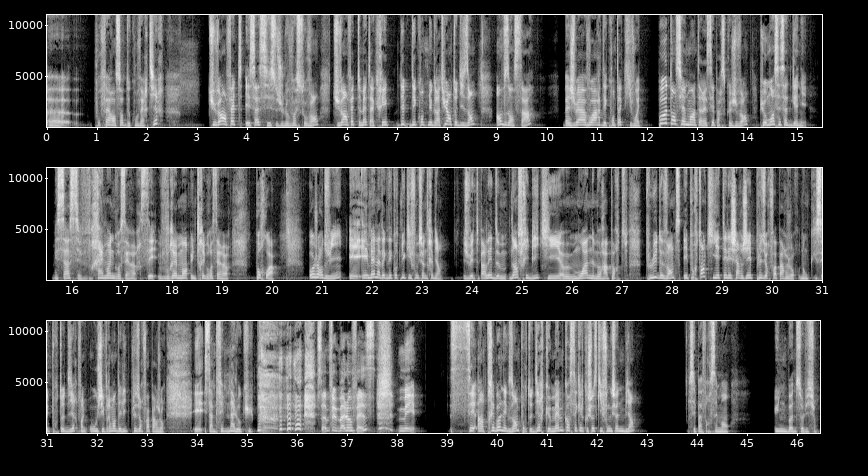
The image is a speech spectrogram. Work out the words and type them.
euh, pour faire en sorte de convertir, tu vas en fait, et ça c'est, je le vois souvent, tu vas en fait te mettre à créer des, contenus gratuits en te disant, en faisant ça, ben, je vais avoir des contacts qui vont être potentiellement intéressés par ce que je vends, puis au moins c'est ça de gagner. Mais ça, c'est vraiment une grosse erreur. C'est vraiment une très grosse erreur. Pourquoi? Aujourd'hui, et, même avec des contenus qui fonctionnent très bien, je vais te parler d'un freebie qui, euh, moi, ne me rapporte plus de ventes et pourtant qui est téléchargé plusieurs fois par jour. Donc, c'est pour te dire, enfin, où j'ai vraiment des leads plusieurs fois par jour. Et ça me fait mal au cul. ça me fait mal aux fesses. Mais c'est un très bon exemple pour te dire que même quand c'est quelque chose qui fonctionne bien, c'est pas forcément une bonne solution.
